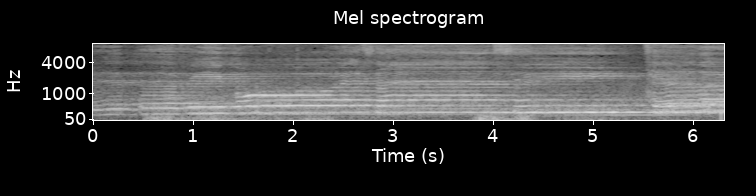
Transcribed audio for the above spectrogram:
Every voice and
